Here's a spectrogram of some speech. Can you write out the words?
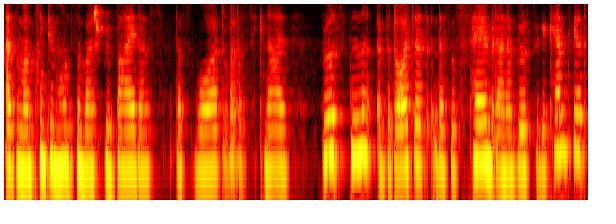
Also man bringt dem Hund zum Beispiel bei, dass das Wort oder das Signal Bürsten bedeutet, dass das Fell mit einer Bürste gekämmt wird.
